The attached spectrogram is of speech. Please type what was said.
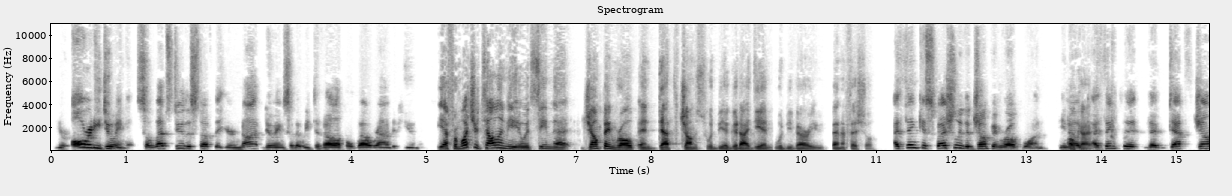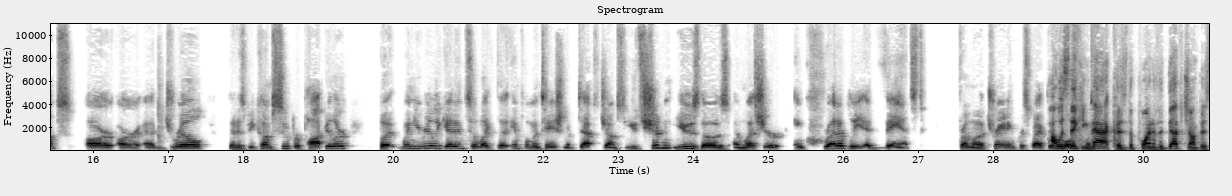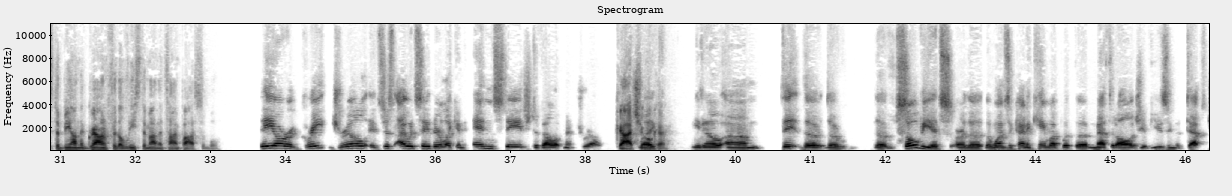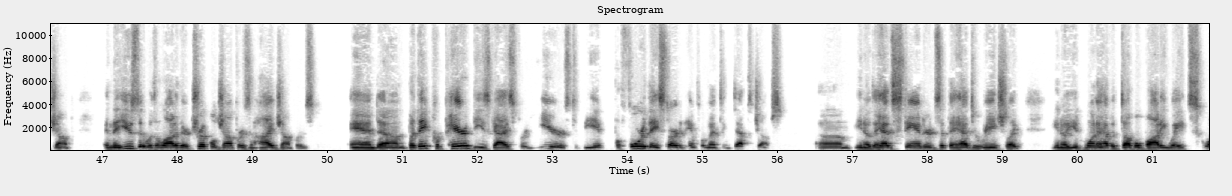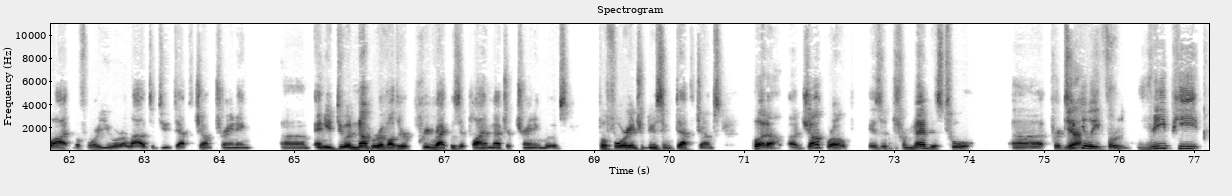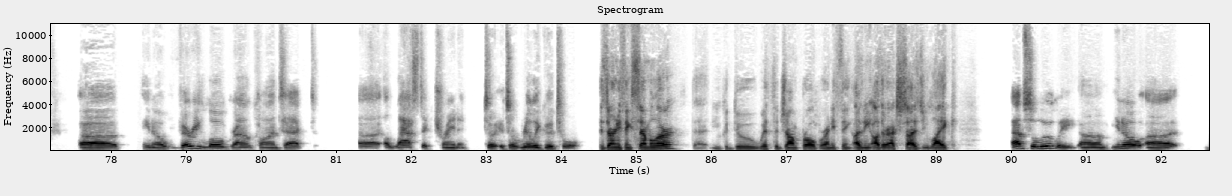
you're already doing it. So let's do the stuff that you're not doing so that we develop a well-rounded human. Yeah, from what you're telling me, it would seem that jumping rope and depth jumps would be a good idea and would be very beneficial. I think especially the jumping rope one. You know, okay. I think that, that depth jumps are are a drill that has become super popular but when you really get into like the implementation of depth jumps, you shouldn't use those unless you're incredibly advanced from a training perspective. I was thinking that because the point of the depth jump is to be on the ground for the least amount of time possible. They are a great drill. It's just I would say they're like an end stage development drill. Gotcha. Like, okay. You know, um, the the the the Soviets are the the ones that kind of came up with the methodology of using the depth jump and they used it with a lot of their triple jumpers and high jumpers. And um, but they prepared these guys for years to be before they started implementing depth jumps. Um, you know, they had standards that they had to reach, like you know, you'd want to have a double body weight squat before you were allowed to do depth jump training, um, and you do a number of other prerequisite plyometric training moves before introducing depth jumps. But a, a jump rope is a tremendous tool uh, particularly yeah. for repeat, uh, you know, very low ground contact, uh, elastic training. So it's a really good tool. Is there anything similar that you could do with the jump rope or anything, any other exercise you like? Absolutely. Um, you know, uh,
